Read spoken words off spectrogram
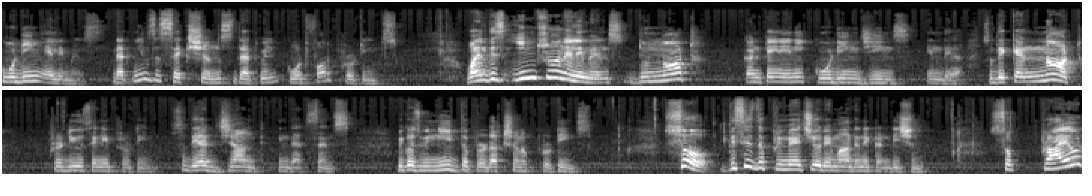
coding elements. That means the sections that will code for proteins. While these intron elements do not contain any coding genes in there so they cannot produce any protein. So they are junk in that sense because we need the production of proteins. So this is the premature mRNA condition. So prior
